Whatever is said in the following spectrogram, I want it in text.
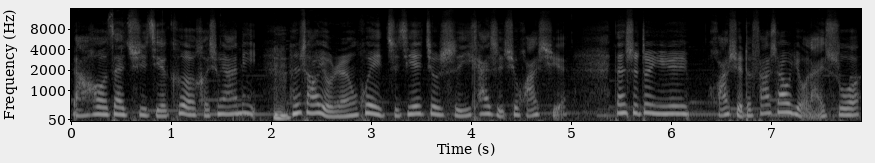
然后再去捷克和匈牙利，很少有人会直接就是一开始去滑雪。但是对于滑雪的发烧友来说，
